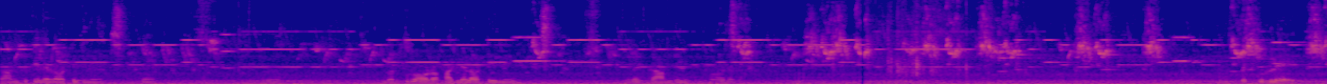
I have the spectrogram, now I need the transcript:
काम तर केलेलं वाटते की नाही. वावरा पाडलेला वाटतं की नाही लय काम केलं वावराला नुसते कुर्ले आहे कुर्ले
